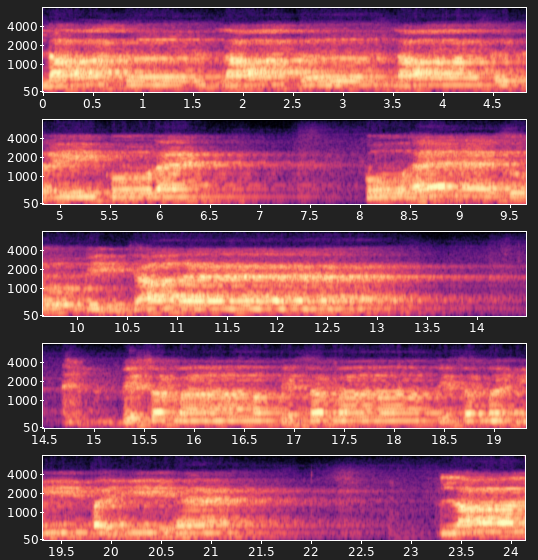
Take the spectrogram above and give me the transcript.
لاکھ لاکھ لاکھ کئی کو رہن کو ہے ایسو بیچار بسما بسم بسم ہی پہی ہے لال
